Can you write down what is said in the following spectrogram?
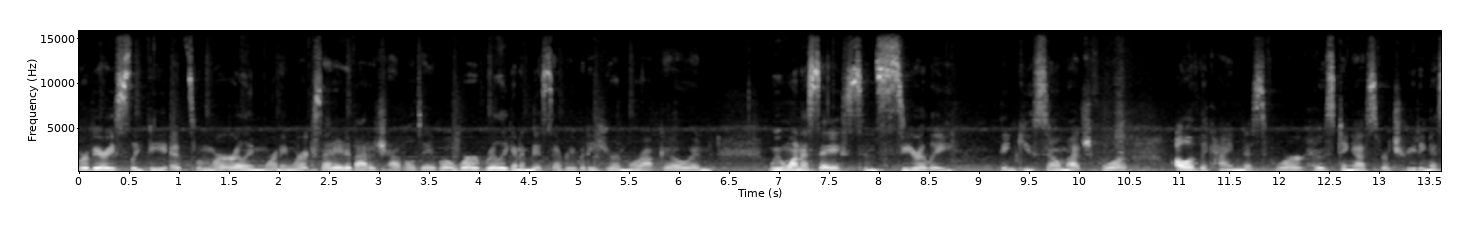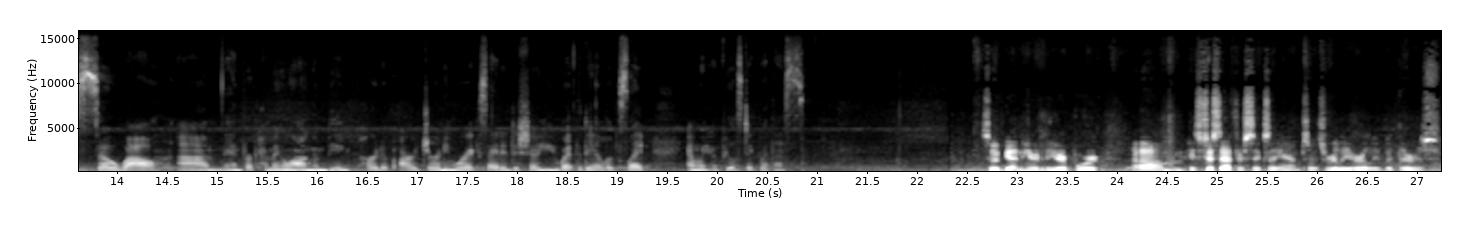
we're very sleepy. It's when we're early morning. We're excited about a travel day, but we're really gonna miss everybody here in Morocco and we wanna say sincerely, thank you so much for all of the kindness, for hosting us, for treating us so well, um, and for coming along and being part of our journey. We're excited to show you what the day looks like, and we hope you'll stick with us. So we've gotten here to the airport. Um, it's just after 6 a.m., so it's really early, but there's,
